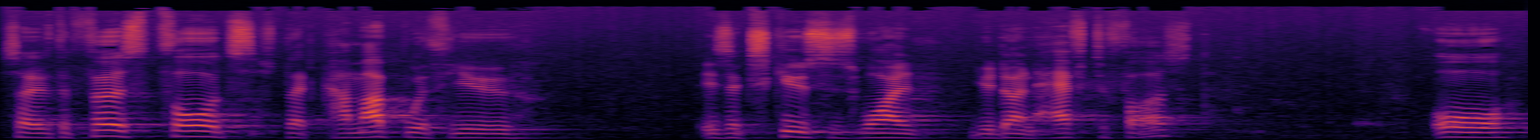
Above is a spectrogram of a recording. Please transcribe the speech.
So if the first thoughts that come up with you is excuses why you don't have to fast, or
